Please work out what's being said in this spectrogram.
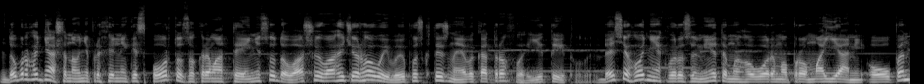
Доброго дня, шановні прихильники спорту, зокрема тенісу, до вашої уваги черговий випуск тижневика трофеї титули. Де сьогодні, як ви розумієте, ми говоримо про Майами Open,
